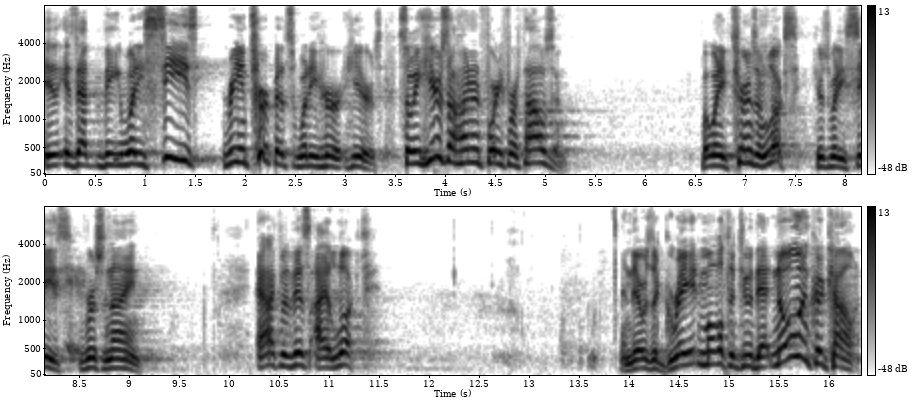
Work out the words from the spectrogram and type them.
is, is, that the, what he sees reinterprets what he hear, hears. So he hears 144,000. But when he turns and looks, here's what he sees. Verse 9. After this, I looked and there was a great multitude that no one could count.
